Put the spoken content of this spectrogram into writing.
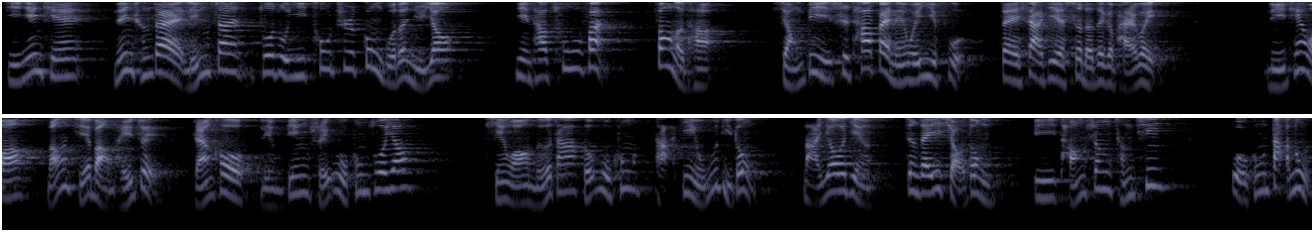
几年前，人曾在灵山捉住一偷吃供果的女妖，念她初犯，放了她。想必是他拜人为义父，在下界设的这个牌位。李天王忙解绑赔罪，然后领兵随悟空捉妖。天王哪吒和悟空打进无底洞，那妖精正在一小洞逼唐僧成亲。悟空大怒，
